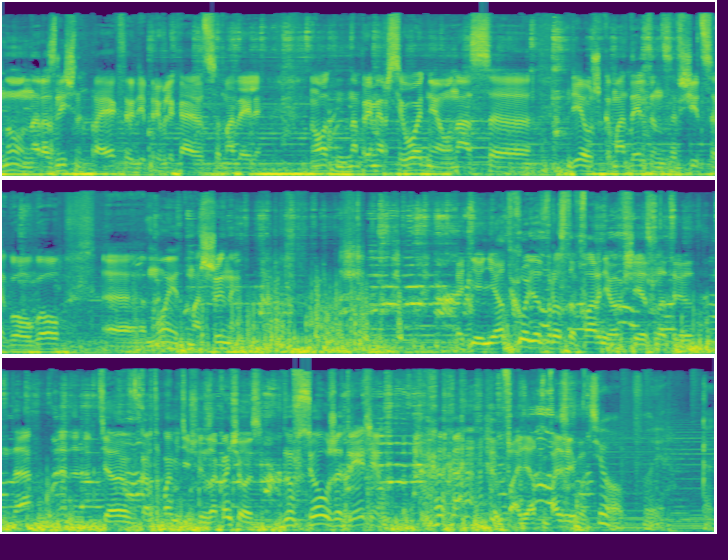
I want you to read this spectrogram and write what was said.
ну, на различных проектах, где привлекаются модели. Ну вот, например, сегодня у нас э, девушка-модель, танцовщица Go Go э, моет машины. От нее не отходят просто парни вообще, я смотрю. Да, да, да. да. У тебя карта памяти еще не закончилась? Ну все, уже третья. Понятно, спасибо. Теплые, как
